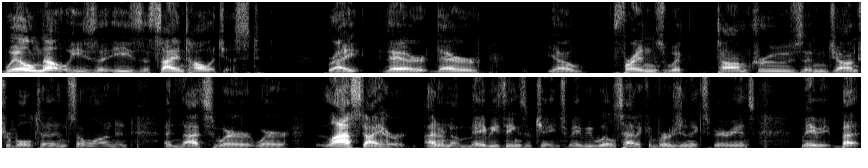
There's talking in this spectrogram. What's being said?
Will no, he's a, he's a Scientologist, right? They're they're you know friends with Tom Cruise and John Travolta and so on, and and that's where where last I heard, I don't know, maybe things have changed. Maybe Will's had a conversion experience, maybe, but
